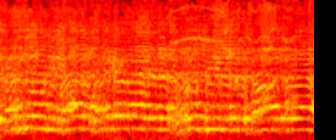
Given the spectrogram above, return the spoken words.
கல்லூரி கால வருகிறார் என பொறுப்பிலிருந்து காலத்தில்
